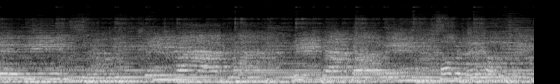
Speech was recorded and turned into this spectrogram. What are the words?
Sobre ele, sobre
